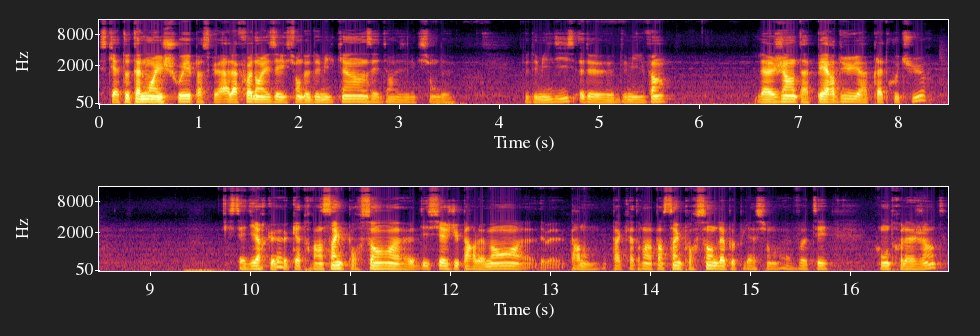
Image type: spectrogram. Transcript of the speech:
ce qui a totalement échoué parce qu'à la fois dans les élections de 2015 et dans les élections de, 2010, de 2020, la junte a perdu à plat de couture. C'est-à-dire que 85% euh, des sièges du Parlement, euh, pardon, pas 85% de la population a voté contre la junte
